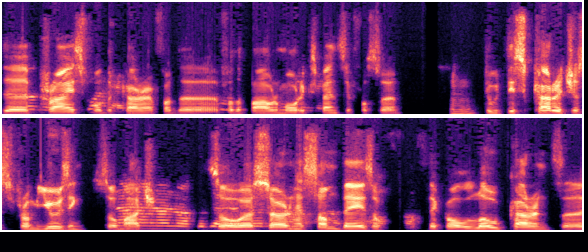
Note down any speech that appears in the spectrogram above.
the price for the car for the for the power more expensive for CERN Mhm. to discourage us from using so much. So uh, CERN has some days of they call low current uh,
